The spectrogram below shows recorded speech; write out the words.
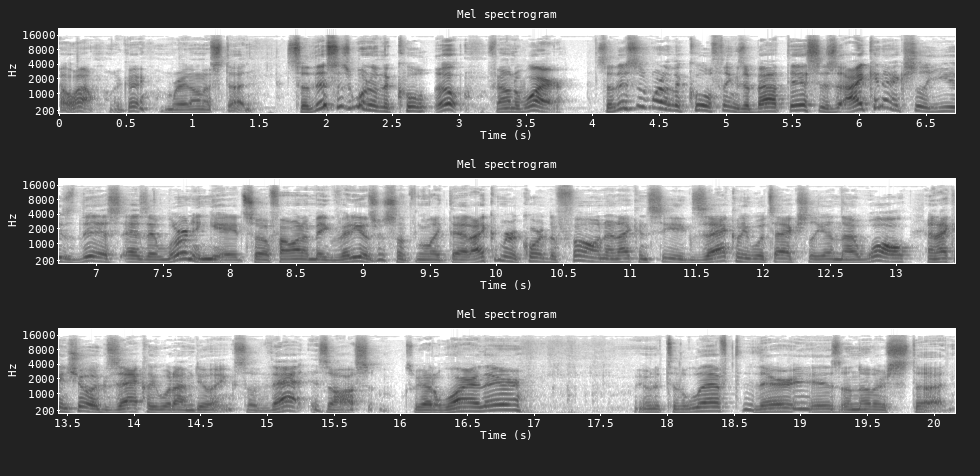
Oh wow, okay, I'm right on a stud. So this is one of the cool, oh, found a wire. So this is one of the cool things about this is I can actually use this as a learning aid. So if I want to make videos or something like that, I can record the phone and I can see exactly what's actually on that wall and I can show exactly what I'm doing. So that is awesome. So we got a wire there. Move it to the left. There is another stud.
